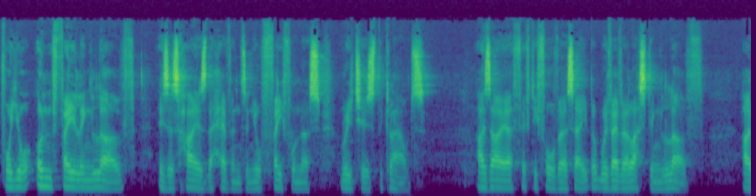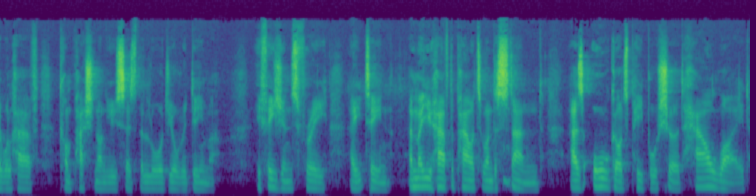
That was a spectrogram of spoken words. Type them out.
For your unfailing love is as high as the heavens, and your faithfulness reaches the clouds. Isaiah 54, verse 8. But with everlasting love, I will have compassion on you, says the Lord your Redeemer. Ephesians 3, 18. And may you have the power to understand as all God's people should, how wide,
